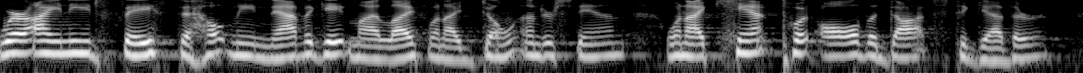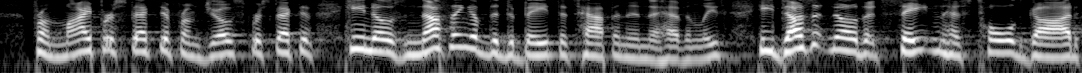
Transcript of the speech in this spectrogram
where I need faith to help me navigate my life when I don't understand, when I can't put all the dots together. From my perspective, from Job's perspective, he knows nothing of the debate that's happened in the heavenlies. He doesn't know that Satan has told God,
